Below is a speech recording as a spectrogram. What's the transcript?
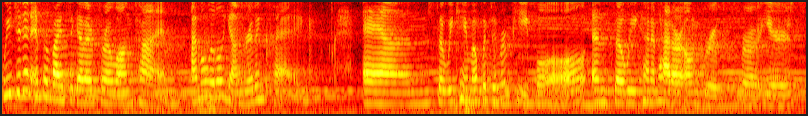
We didn't improvise together for a long time. I'm a little younger than Craig. And so we came up with different people. And so we kind of had our own groups for years.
